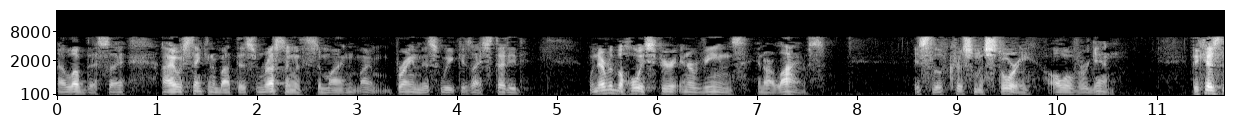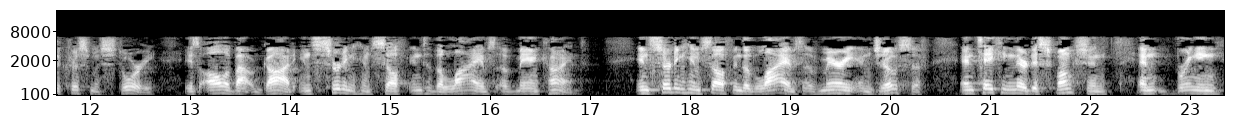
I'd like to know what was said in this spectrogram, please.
I love this. I, I was thinking about this and wrestling with this in my, my brain this week as I studied. Whenever the Holy Spirit intervenes in our lives, it's the Christmas story all over again. Because the Christmas story is all about God inserting himself into the lives of mankind, inserting himself into the lives of Mary and Joseph, and taking their dysfunction and bringing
